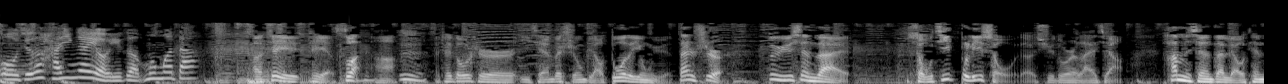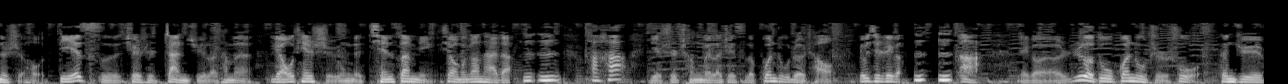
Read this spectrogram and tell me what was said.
我觉得还应该有一个么么哒。啊，这这也算啊，嗯，这都是以前被使用比较多的用语。但是，对于现在手机不离手的许多人来讲，他们现在在聊天的时候，叠词却是占据了他们聊天使用的前三名。像我们刚才的嗯嗯哈哈，也是成为了这次的关注热潮。尤其是这个嗯嗯啊，这个热度关注指数，根据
